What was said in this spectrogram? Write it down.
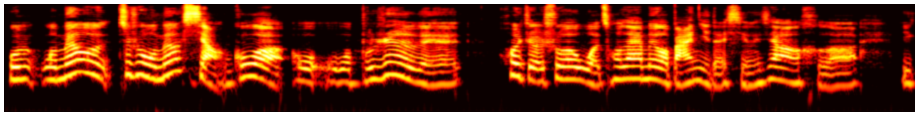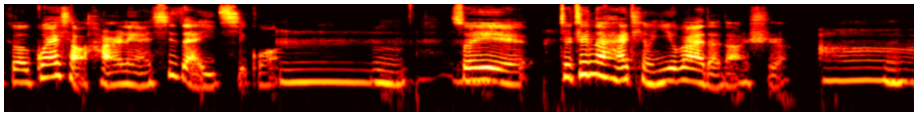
我我没有，就是我没有想过，我我不认为，或者说，我从来没有把你的形象和一个乖小孩联系在一起过。嗯嗯，所以。就真的还挺意外的，当时啊，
